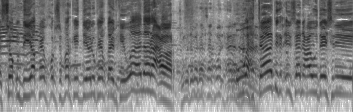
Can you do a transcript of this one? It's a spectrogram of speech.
السوق مضيق كيدخل شفر كيديها له كيبقى يبكي. وهذا راه عار. وحتى ديك الإنسان عاود يشري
